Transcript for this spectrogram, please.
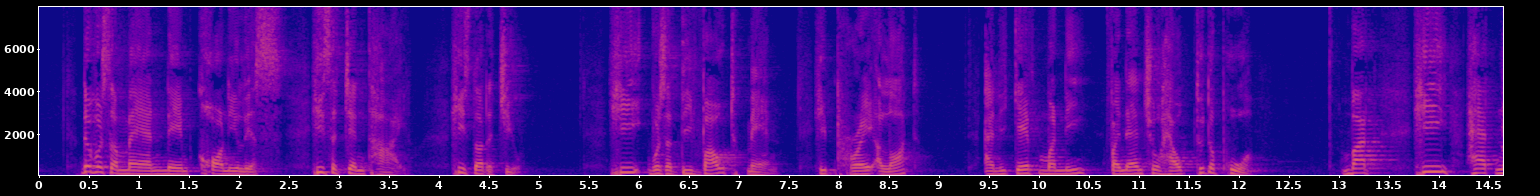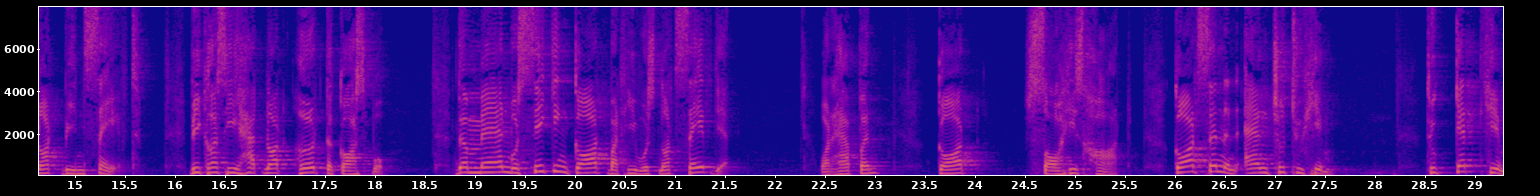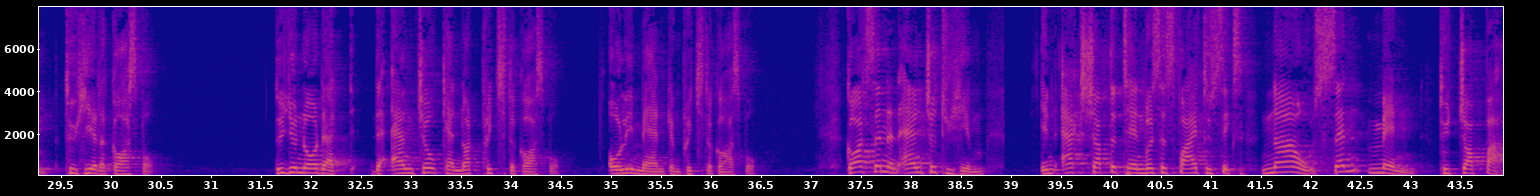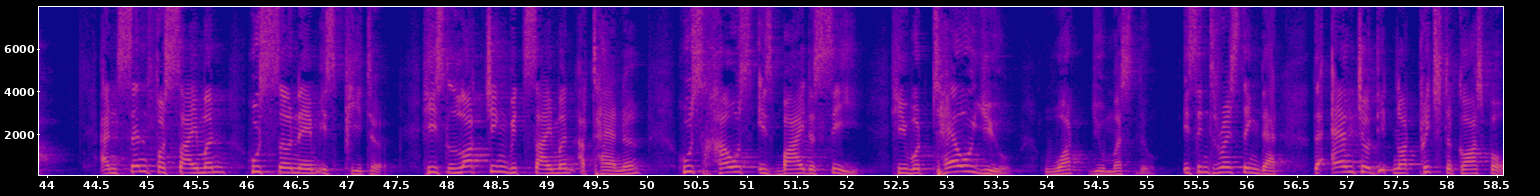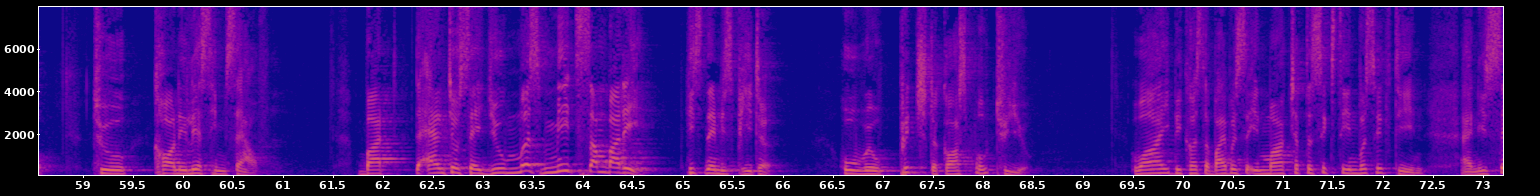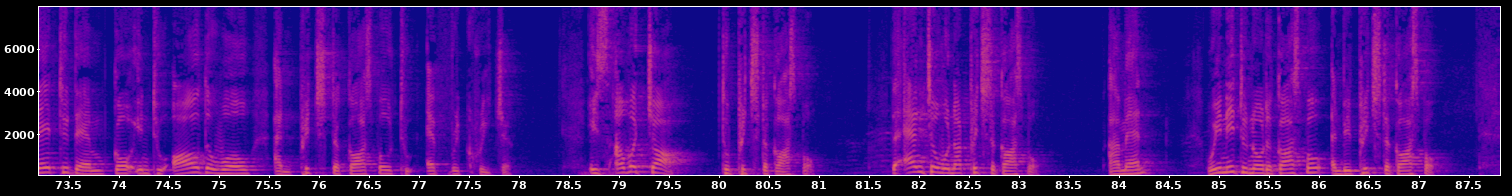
there was a man named Cornelius. He's a Gentile, he's not a Jew. He was a devout man. He prayed a lot and he gave money, financial help to the poor. But he had not been saved because he had not heard the gospel. The man was seeking God, but he was not saved yet. What happened? God saw his heart. God sent an angel to him to get him to hear the gospel. Do you know that the angel cannot preach the gospel? Only man can preach the gospel. God sent an angel to him in Acts chapter 10, verses 5 to 6. Now send men to Joppa and send for Simon, whose surname is Peter. He's lodging with Simon, a tanner, whose house is by the sea. He will tell you what you must do. It's interesting that the angel did not preach the gospel to Cornelius himself. But the angel said, You must meet somebody. His name is Peter, who will preach the gospel to you. Why? Because the Bible says in Mark chapter 16, verse 15, and he said to them, Go into all the world and preach the gospel to every creature. It's our job to preach the gospel. The angel will not preach the gospel. Amen. We need to know the gospel and we preach the gospel.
